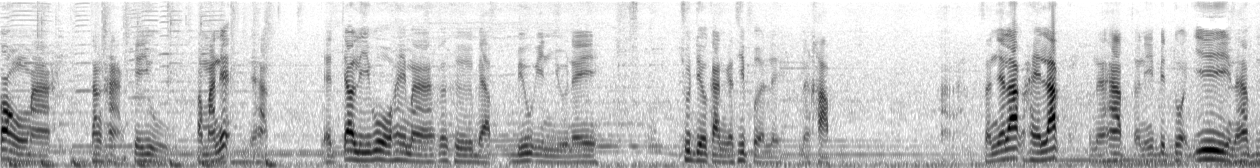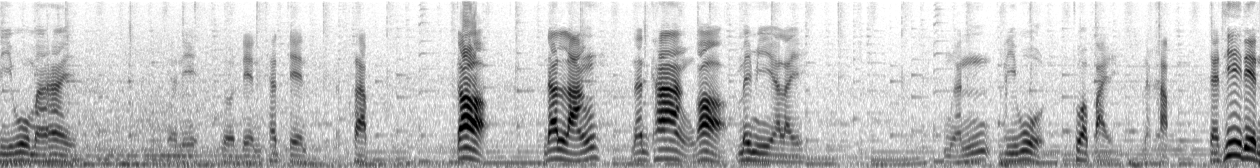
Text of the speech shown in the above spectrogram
กล้องมาต่างหากจะอยู่ประมาณนี้นะครับ แต่เจ้ารีโวให้มาก็คือแบบบิวอินอยู่ในชุดเดียวกันกับที่เปิดเลยนะครับ สัญลักษณ์ไฮลักนะครับ ตัวนี้เป็นตัว E นะครับรีโวมาให้ ตัวนี้โดดเด่นชัดเจนนะครับ ก็ด้านหลังด้านข้างก็ไม่มีอะไร เหมือนรีโวทั่วไปนะครับ แต่ที่เด่น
